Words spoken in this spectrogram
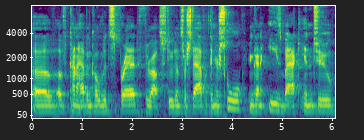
of, of kind of having COVID spread throughout students or staff within your school. You can kind of ease back into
